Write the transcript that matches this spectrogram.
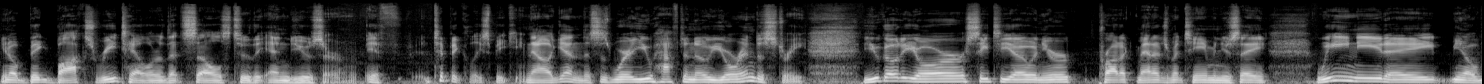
you know big box retailer that sells to the end user. If typically speaking. Now, again, this is where you have to know your industry. You go to your CTO and your product management team and you say we need a you know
